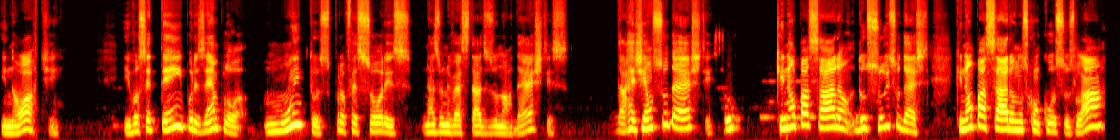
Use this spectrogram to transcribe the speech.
e Norte. E você tem, por exemplo, muitos professores nas universidades do Nordeste da região Sudeste. Sul que não passaram, do Sul e Sudeste, que não passaram nos concursos lá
